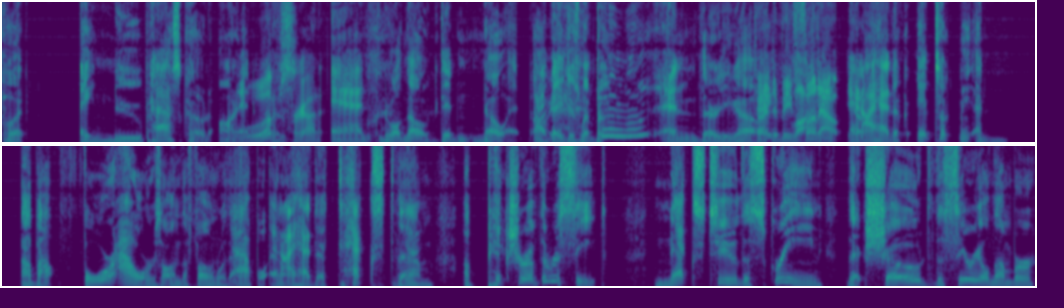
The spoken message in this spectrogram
put a new passcode on it. Then Whoops. forgot it. And well, no, didn't know it. Oh, uh, They yeah. just went, and there you go. Tried to be Locked funny. out. And Yep. I had to. It took me a, about four hours on the phone with Apple, and I had to text them a picture of the receipt next to the screen that showed the serial number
